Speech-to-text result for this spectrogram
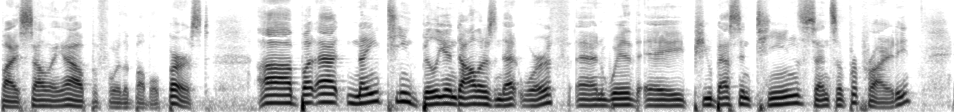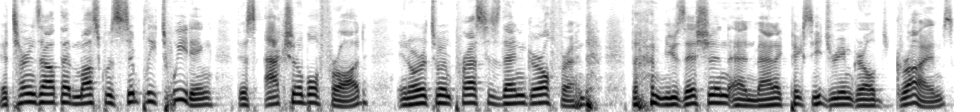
by selling out before the bubble burst. Uh, but at $19 billion net worth and with a pubescent teen's sense of propriety, it turns out that Musk was simply tweeting this actionable fraud in order to impress his then girlfriend, the musician and manic pixie dream girl Grimes,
